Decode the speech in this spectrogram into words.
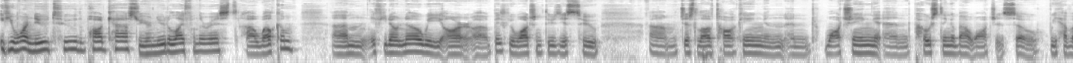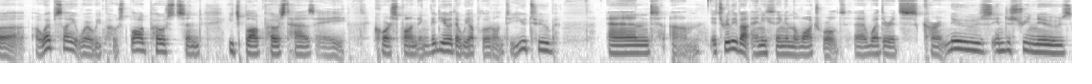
if you are new to the podcast or you're new to Life on the Wrist, uh, welcome. Um, if you don't know, we are uh, basically watch enthusiasts who um, just love talking and, and watching and posting about watches. So we have a, a website where we post blog posts, and each blog post has a corresponding video that we upload onto YouTube. And um, it's really about anything in the watch world, uh, whether it's current news, industry news,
